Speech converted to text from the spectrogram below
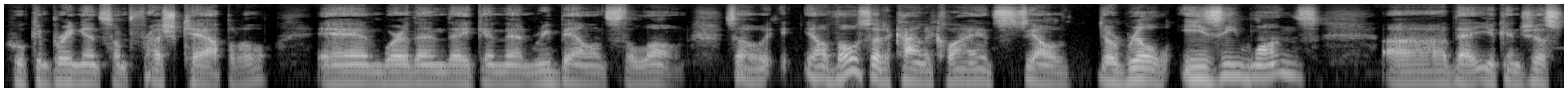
who can bring in some fresh capital and where then they can then rebalance the loan. So, you know, those are the kind of clients, you know, the real easy ones uh, that you can just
